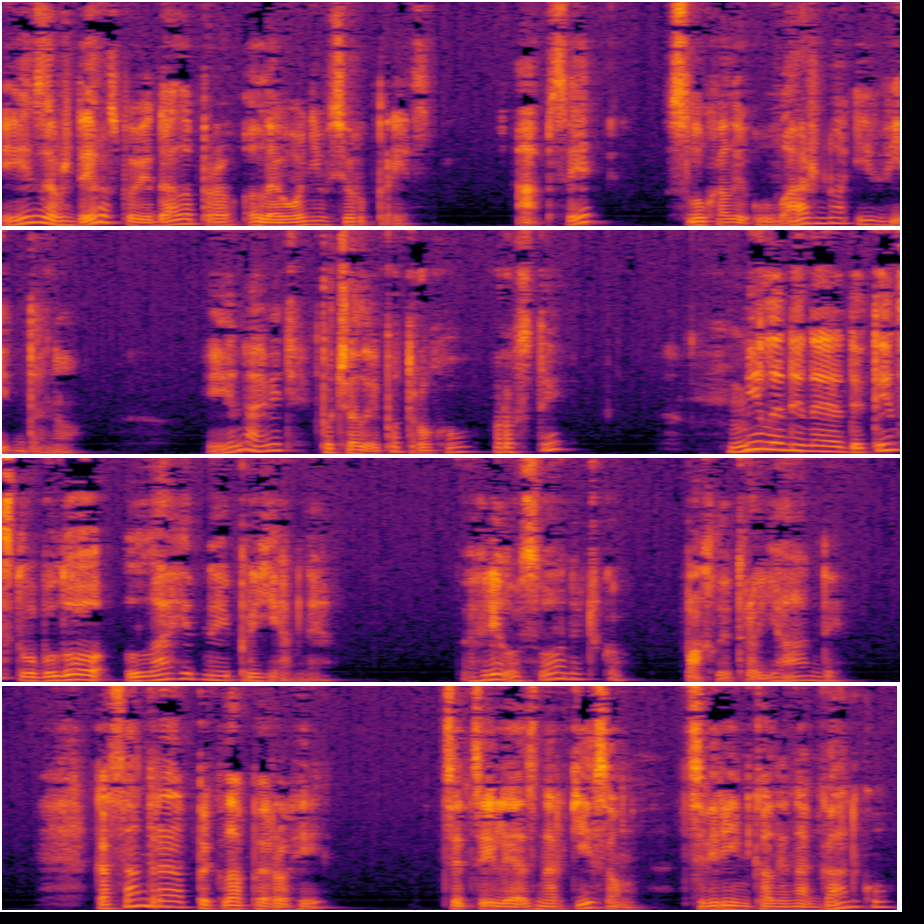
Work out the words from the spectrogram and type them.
і завжди розповідала про Леонів сюрприз. А пси слухали уважно і віддано, і навіть почали потроху рости. Міленине дитинство було лагідне і приємне. Гріло сонечко, пахли троянди. Касандра пекла пироги, Цицилія з Наркісом цвірінькали на ганку,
